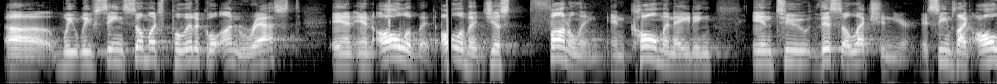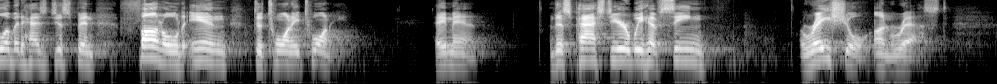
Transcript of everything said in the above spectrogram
Uh, we, we've seen so much political unrest and, and all of it, all of it just funneling and culminating into this election year. It seems like all of it has just been funneled into 2020. Amen. This past year, we have seen racial unrest.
